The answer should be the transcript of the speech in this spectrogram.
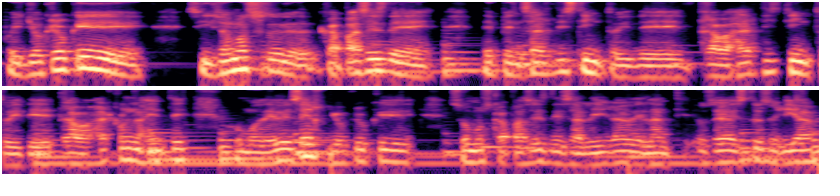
pues yo creo que si somos eh, capaces de, pensar distinto y de trabajar distinto y de trabajar con la gente como debe ser, yo creo que somos capaces de salir adelante. O sea, esto sería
